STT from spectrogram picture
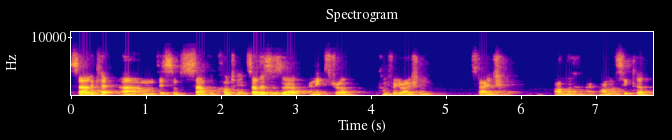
starter kit, um, there's some sample content. So this is a, an extra configuration stage on the on the sector.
